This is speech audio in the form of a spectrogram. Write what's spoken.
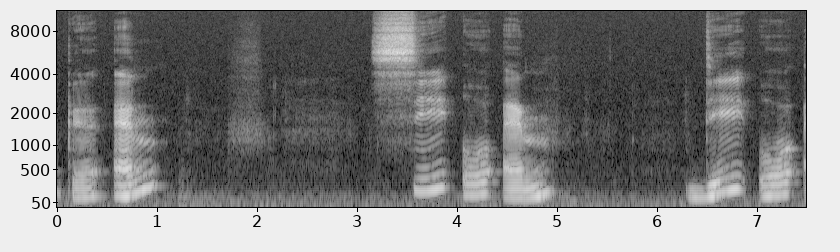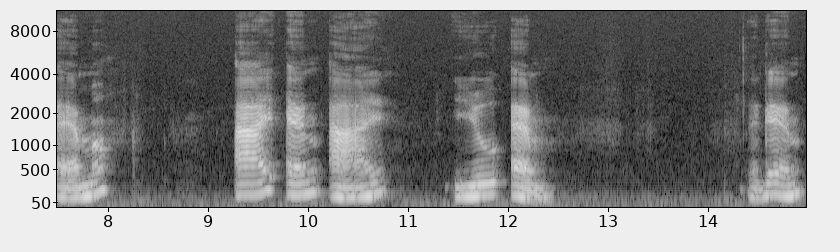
Okay, N C O N D O M I N I U M. Again,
